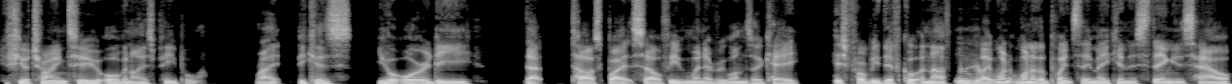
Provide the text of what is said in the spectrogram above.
if you're trying to organize people, right? Because you're already that task by itself, even when everyone's okay, is probably difficult enough. Mm-hmm. Like one, one of the points they make in this thing is how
